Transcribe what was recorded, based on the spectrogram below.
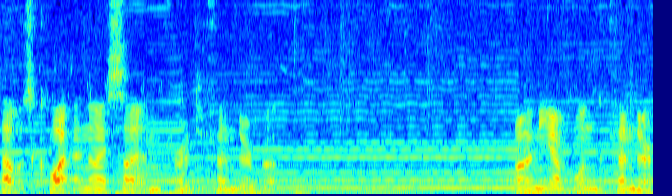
That was quite a nice item for a defender, but I only have one defender.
